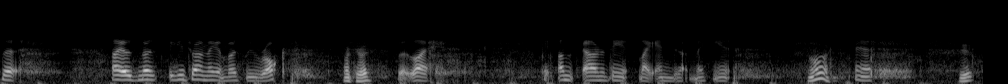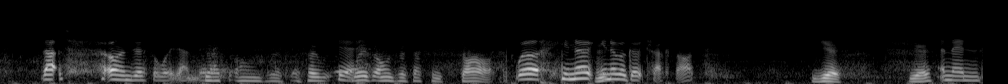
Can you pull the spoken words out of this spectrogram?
but like it was most he tried to make it mostly rocks, Okay. but like um, I don't think it like ended up making it. Nice. Anyway, Yep. that's Owen's Rest all the way down there. That's Owens Rest. So Yeah. where's Owens Rest actually start? Well, you know Hmm? you know where Goat Track starts, Yes. Yes. and then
